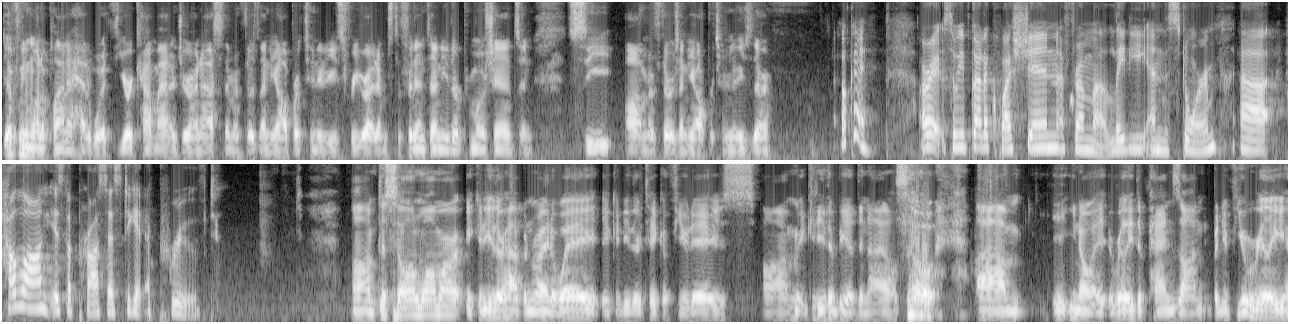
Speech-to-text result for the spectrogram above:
definitely want to plan ahead with your account manager and ask them if there's any opportunities for your items to fit into any of their promotions and see um, if there's any opportunities there. Okay. All right. So we've got a question from uh, Lady and the Storm. Uh, how long is the process to get approved? Um, to sell on Walmart, it could either happen right away. It could either take a few days. Um, it could either be a denial. So, um, it, you know, it really depends on. But if you really,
